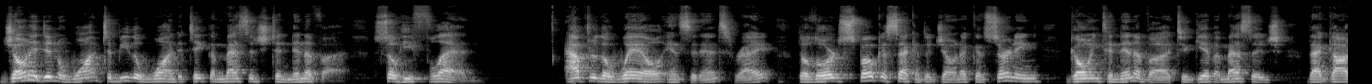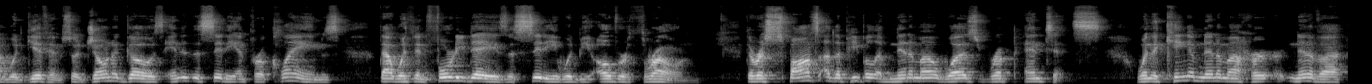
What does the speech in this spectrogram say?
Jonah didn't want to be the one to take the message to Nineveh, so he fled. After the whale incident, right, the Lord spoke a second to Jonah concerning going to Nineveh to give a message that God would give him. So Jonah goes into the city and proclaims that within 40 days the city would be overthrown. The response of the people of Nineveh was repentance. When the king of Nineveh heard, Nineveh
